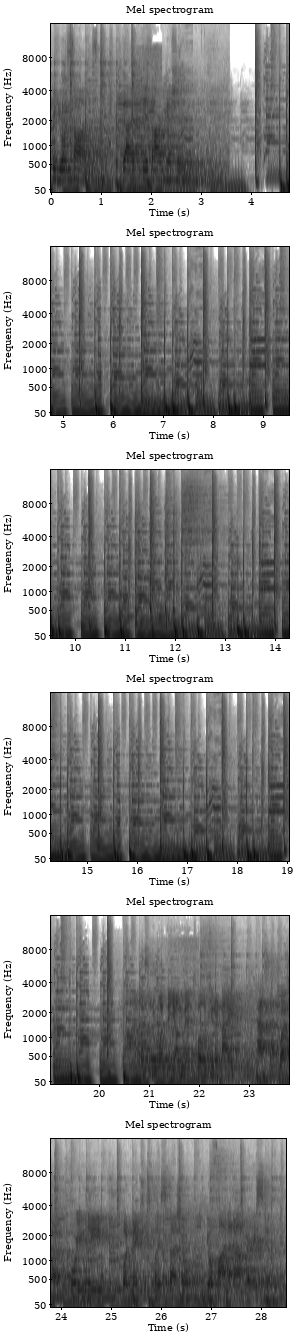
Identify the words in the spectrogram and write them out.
for your sons. That is our mission. The young men told you tonight. Ask them questions before you leave. What makes this place special? You'll find that out very soon.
